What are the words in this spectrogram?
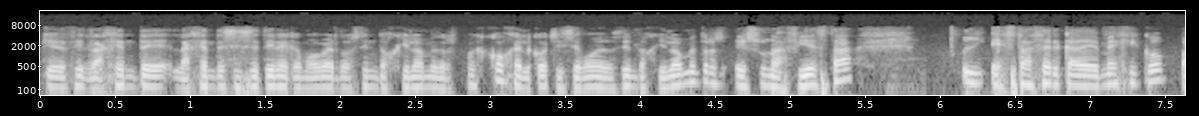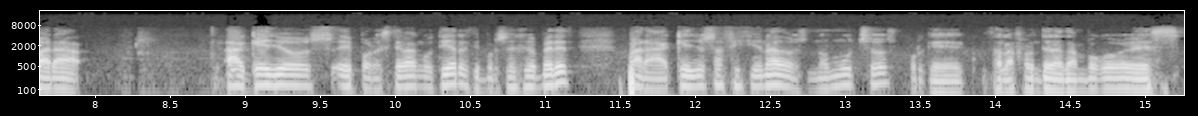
quiero decir, la gente, la gente si se tiene que mover 200 kilómetros, pues coge el coche y se mueve 200 kilómetros, es una fiesta está cerca de México para aquellos, eh, por Esteban Gutiérrez y por Sergio Pérez, para aquellos aficionados, no muchos, porque cruzar la frontera tampoco es,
